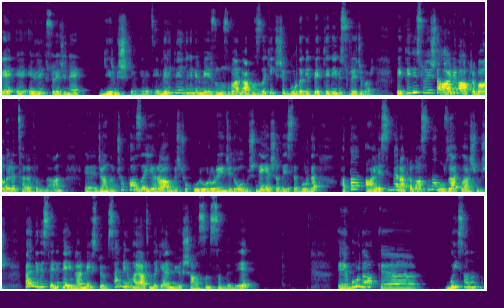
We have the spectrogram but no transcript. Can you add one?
ve e, evlilik sürecine girmişken evet evlilikle ilgili bir mevzunuz var ve aklınızdaki kişi burada bir beklediği bir süreci var. Beklediği süreçte aile ve akrabaları tarafından e, canlarım çok fazla yara almış, çok gururu rencide olmuş. Ne yaşadıysa burada hatta ailesinden, akrabasından uzaklaşmış. Ben dedi seninle evlenmek istiyorum. Sen benim hayatımdaki en büyük şansımsın dedi. Ee, burada e, bu insanın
